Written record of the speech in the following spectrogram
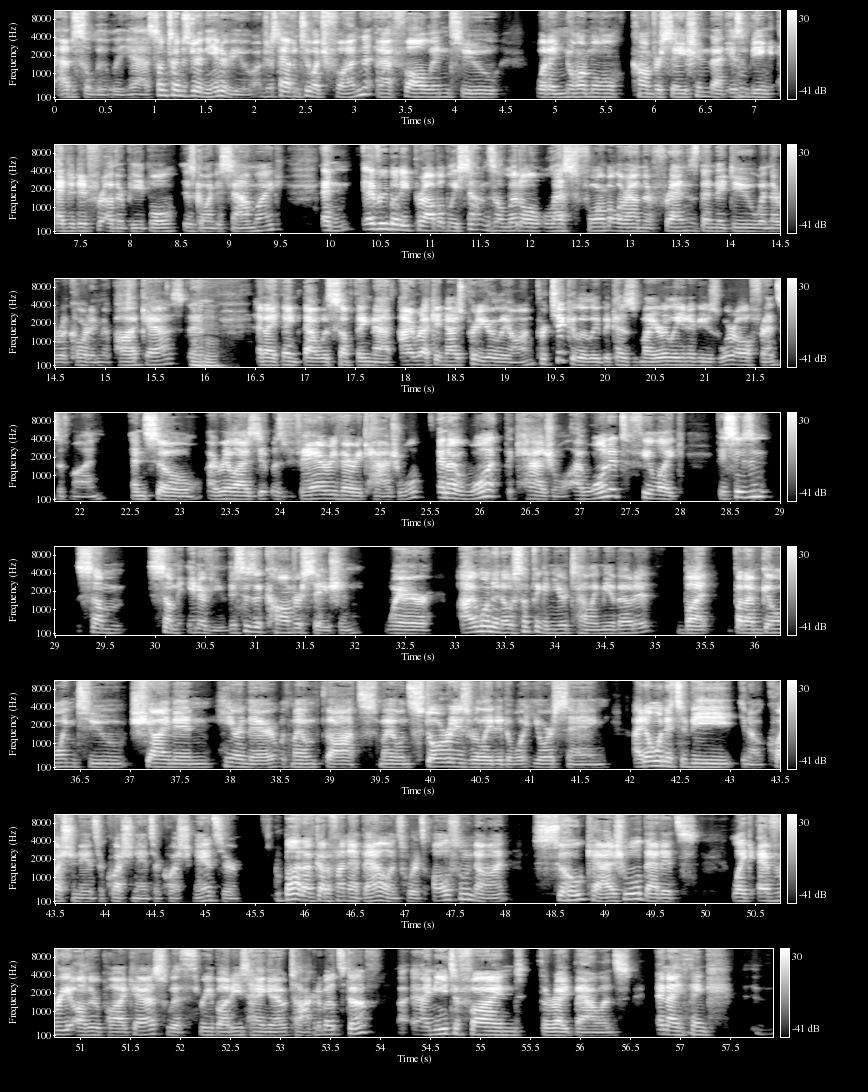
Absolutely. Yeah. Sometimes during the interview, I'm just having too much fun and I fall into what a normal conversation that isn't being edited for other people is going to sound like. And everybody probably sounds a little less formal around their friends than they do when they're recording their podcast. And mm-hmm. and I think that was something that I recognized pretty early on, particularly because my early interviews were all friends of mine. And so I realized it was very, very casual. And I want the casual. I want it to feel like this isn't some some interview. This is a conversation where I want to know something and you're telling me about it, but but I'm going to chime in here and there with my own thoughts, my own stories related to what you're saying. I don't want it to be, you know, question answer question answer question answer, but I've got to find that balance where it's also not so casual that it's like every other podcast with three buddies hanging out talking about stuff. I need to find the right balance. And I think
